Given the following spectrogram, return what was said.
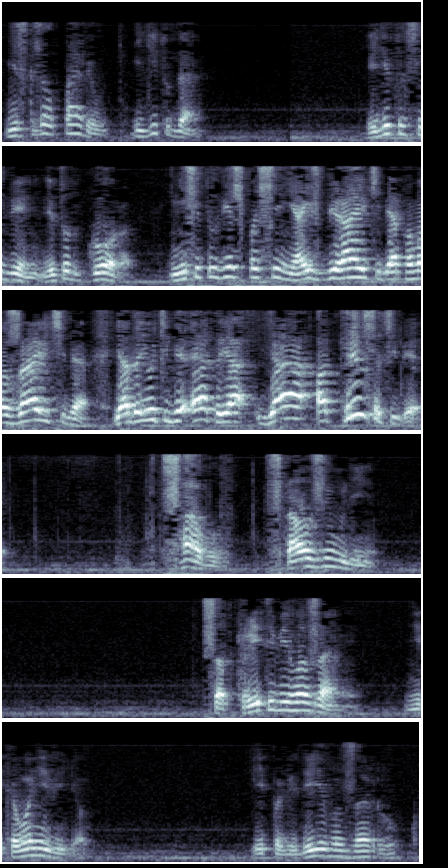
не сказал Павел, иди туда, селение, иди тот город, неси ту вещь спасения, я избираю тебя, помазаю тебя, я даю тебе это, я, я открылся тебе. Савл встал с земли с открытыми глазами, никого не видел, и повели его за руку.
